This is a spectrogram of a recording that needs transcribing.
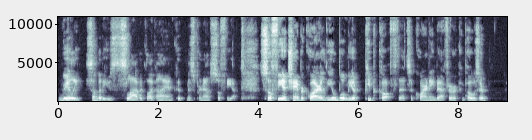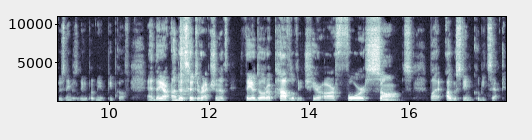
really, somebody who's Slavic like I am could mispronounce Sofia. Sofia Chamber Choir, Lyubomir Pipkov, that's a choir named after a composer, whose name is Lyubomir Pipkov, and they are under the direction of Theodora Pavlovich. Here are four psalms by Augustin Kubizek.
